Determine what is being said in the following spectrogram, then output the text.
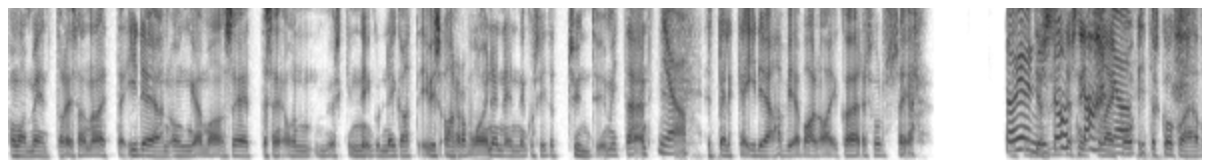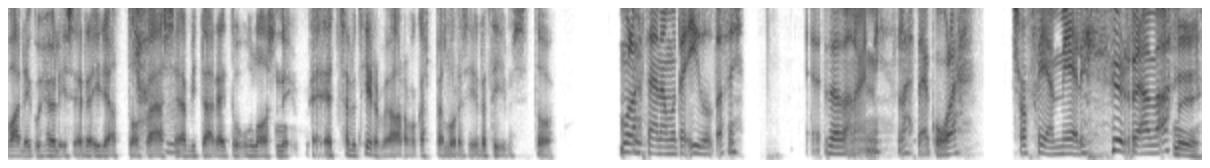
oma mentori sanoi, että idean ongelma on se, että se on myöskin niin kuin negatiivisarvoinen ennen kuin siitä syntyy mitään. Joo. Että pelkkä ideahan vie vaan aikaa ja resursseja. Toi Et on sit niin jos, jos, totta. tulee, Joo. sit jos koko ajan vaan niin kuin hölisee ne ideat tuo päässä ja mitään ei tule ulos, niin et sä nyt hirveän arvokas peluri siinä tiimissä oo. Mulla lähtee aina muuten iltasi. Tätä noin, niin lähtee kuule Sofian mieli hyrräämään. Niin.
